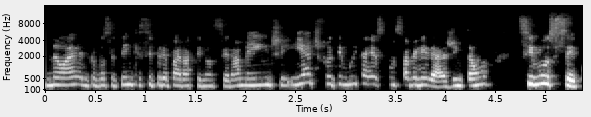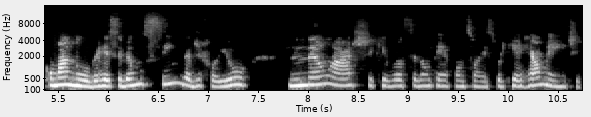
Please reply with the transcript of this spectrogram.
não é, então você tem que se preparar financeiramente e a DFOI tem muita responsabilidade. Então, se você, como a Nube, receber um sim da DFOIU, não ache que você não tenha condições, porque realmente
